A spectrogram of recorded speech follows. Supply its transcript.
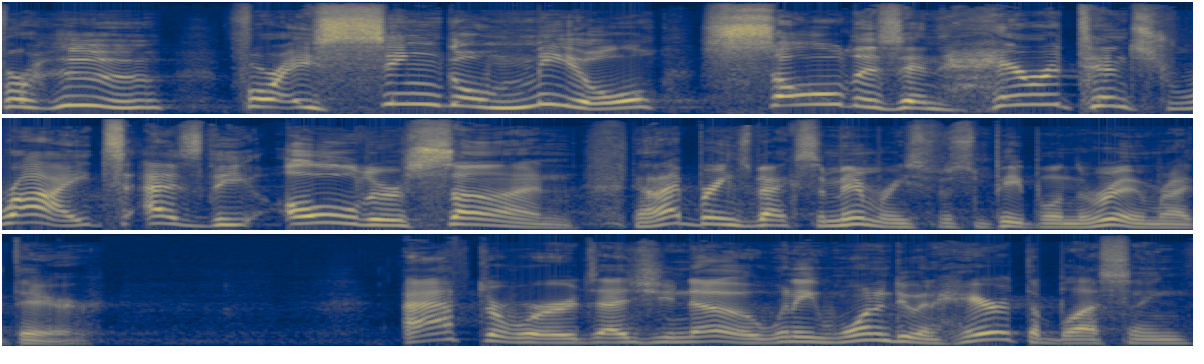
for who, for a single meal, sold his inheritance rights as the older son. Now, that brings back some memories for some people in the room right there. Afterwards, as you know, when he wanted to inherit the blessing,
